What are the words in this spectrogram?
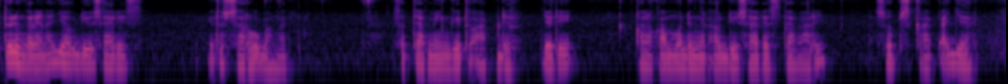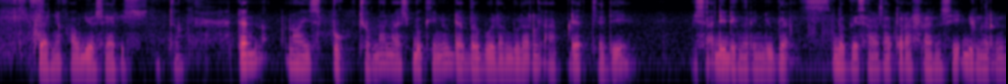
itu dengerin aja audio series. Itu seru banget. Setiap minggu itu update. Jadi kalau kamu denger audio series setiap hari subscribe aja. Banyak audio series itu dan noise book cuma noise book ini udah berbulan-bulan gak update jadi bisa didengerin juga sebagai salah satu referensi dengerin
